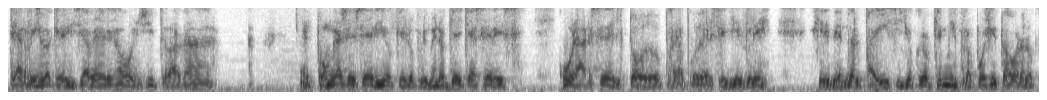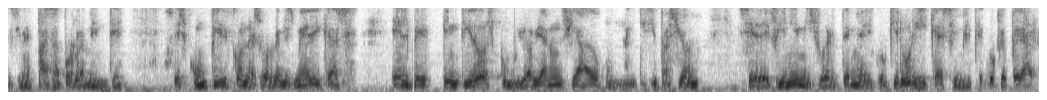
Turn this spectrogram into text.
de arriba que dice, a ver, jovencito, haga póngase serio que lo primero que hay que hacer es curarse del todo para poder seguirle sirviendo al país. Y yo creo que mi propósito ahora, lo que se me pasa por la mente, es cumplir con las órdenes médicas. El 22, como yo había anunciado con anticipación, se define mi suerte médico-quirúrgica. Si me tengo que operar,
